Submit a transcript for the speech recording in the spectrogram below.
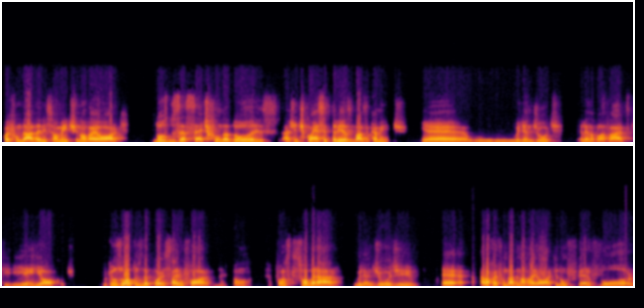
foi fundada inicialmente em Nova York, dos 17 fundadores, a gente conhece três, basicamente, que é o William Jude, Helena Blavatsky e Henry Olcott. Porque os outros depois saíram fora. Né? Então, foram os que sobraram. William Jude, é, ela foi fundada em Nova York num fervor,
